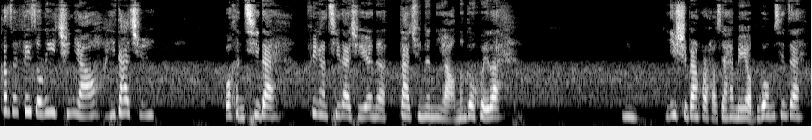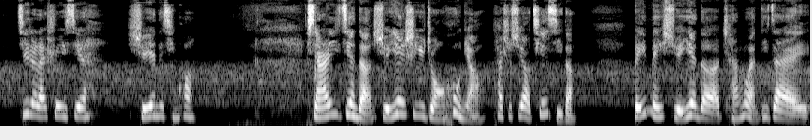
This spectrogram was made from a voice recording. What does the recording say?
刚才飞走了一群鸟，一大群，我很期待，非常期待学院的大群的鸟能够回来。嗯，一时半会儿好像还没有。不过我们现在接着来说一些雪雁的情况。显而易见的，雪雁是一种候鸟，它是需要迁徙的。北美雪雁的产卵地在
